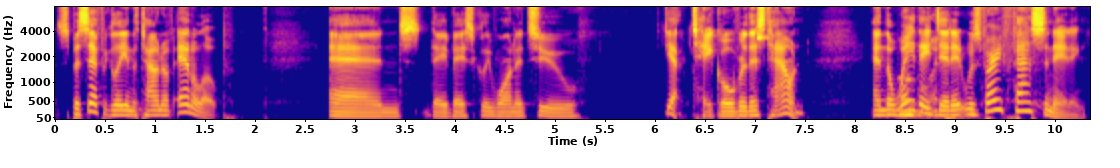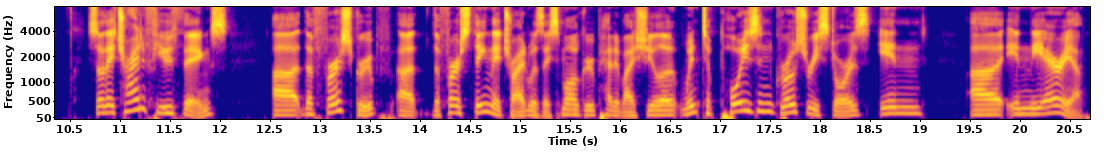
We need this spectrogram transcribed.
specifically in the town of Antelope, and they basically wanted to, yeah, take over this town. And the way Oh, they did it was very fascinating. So they tried a few things. Uh, the first group, uh, the first thing they tried was a small group headed by Sheela went to poison grocery stores in uh, in the area.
